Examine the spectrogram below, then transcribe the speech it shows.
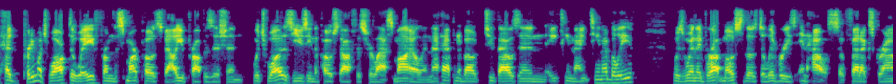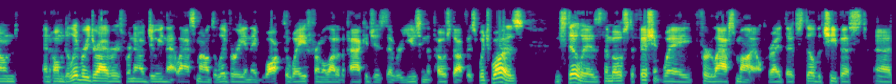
had pretty much walked away from the smart post value proposition which was using the post office for last mile. And that happened about 2018 19 i believe was when they brought most of those deliveries in house so fedex ground and home delivery drivers were now doing that last mile delivery and they've walked away from a lot of the packages that were using the post office which was and still is the most efficient way for last mile right that's still the cheapest uh,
